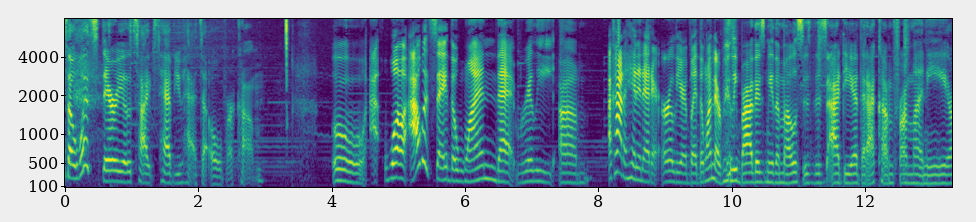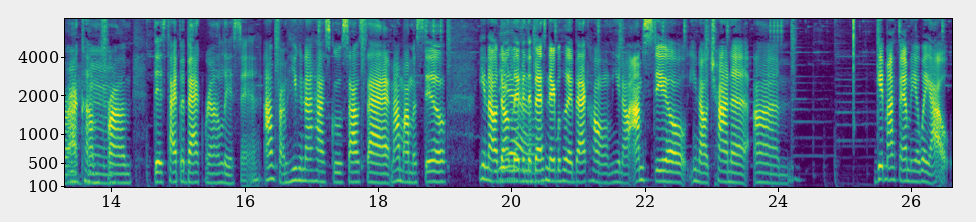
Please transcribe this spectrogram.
so, what stereotypes have you had to overcome? Oh, well, I would say the one that really, um, I kind of hinted at it earlier, but the one that really bothers me the most is this idea that I come from money or I come Mhm. from this type of background. Listen, I'm from Huguenot High School, South Side. My mama still, you know, don't live in the best neighborhood back home. You know, I'm still, you know, trying to, um, get my family a way out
